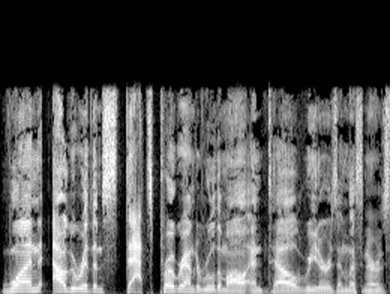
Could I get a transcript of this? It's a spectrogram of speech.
one algorithm stats program to rule them all and tell readers and listeners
